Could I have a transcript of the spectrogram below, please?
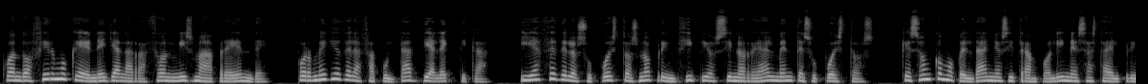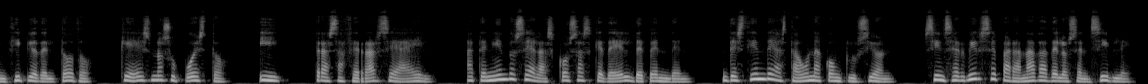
cuando afirmo que en ella la razón misma aprehende, por medio de la facultad dialéctica, y hace de los supuestos no principios sino realmente supuestos, que son como peldaños y trampolines hasta el principio del todo, que es no supuesto, y, tras aferrarse a él, ateniéndose a las cosas que de él dependen, desciende hasta una conclusión, sin servirse para nada de lo sensible,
